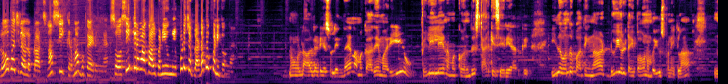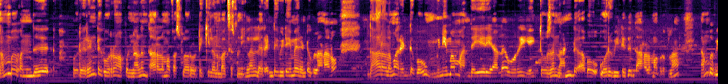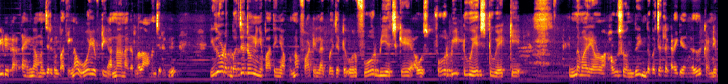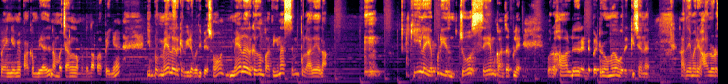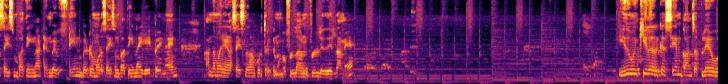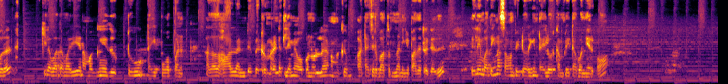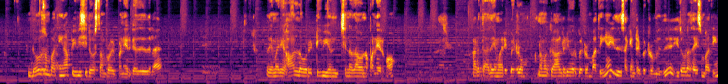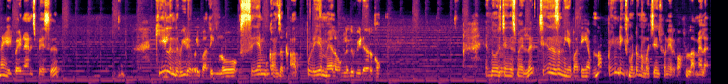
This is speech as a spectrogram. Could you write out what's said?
லோ பட்ஜெட்ல உள்ள பிளாட்ஸ்லாம் சீக்கிரமா புக் ஆயிடுங்க. ஸோ சீக்கிரமா கால் பண்ணி உங்களுக்கு பிடிச்ச பிளாட்டை புக் பண்ணிக்கோங்க. நான் உங்கள்ட்ட ஆல்ரெடியே சொல்லியிருந்தேன். நமக்கு அதே மாதிரி வெளியிலே நமக்கு வந்து ஸ்டார்கேஸ் ஏரியா இருக்குது இதை வந்து பார்த்தீங்கன்னா டூயல் டைப்பாகவும் நம்ம யூஸ் பண்ணிக்கலாம். நம்ம வந்து ஒரு ரெண்டுக்கு விட்றோம் அப்படின்னாலும் தாராளமாக ஃபஸ்ட் ஃப்ளோர் விட்டு கீழே நம்ம அக்சஸ் பண்ணிக்கலாம். இல்லை ரெண்டு வீடையுமே ரெண்டுக்குள்ளானாலும் தாராளமாக ரெண்டு போகும். மினிமம் அந்த ஏரியாவில் ஒரு எயிட் தௌசண்ட் அண்டு அபவ் ஒரு வீட்டுக்கு தாராளமாக கொடுக்கலாம். நம்ம வீடு கரெக்டாக எங்கே அமைஞ்சிருக்குன்னு பார்த்தீங்கன்னா ஓஎஃப்டி அண்ணா நகரில் தான் அமைஞ்சிருக்கு. இதோட பட்ஜெட்டும் நீங்கள் பார்த்தீங்க அப்படின்னா ஃபார்ட்டி லேக் பட்ஜெட் ஒரு four BHK house four B two H two K இந்த மாதிரியான ஹவுஸ் வந்து இந்த பட்ஜெட்டில் கிடைக்குதுங்கிறது கண்டிப்பாக எங்கேயுமே பார்க்க முடியாது. நம்ம சேனலில் மட்டும்தான் பார்ப்பீங்க. இப்போ மேலே இருக்க வீடை பற்றி பேசுவோம். மேலே இருக்கிறதும் பார்த்தீங்கன்னா சிம்பிள் அதே தான் கீழே எப்படி இருந்துச்சோ சேம் கான்செப்ட்லே ஒரு ஹாலு ரெண்டு பெட்ரூமு ஒரு கிச்சனு அதே மாதிரி ஹாலோட சைஸும் பார்த்தீங்கன்னா டென் பை ஃபிஃப்டீன் பெட்ரூமோட சைஸும் பார்த்தீங்கன்னா எயிட் பை நைன் அந்த மாதிரியான சைஸில் தான் கொடுத்துருக்கு நம்ம ஃபுல்லாக ஃபுல் இது எல்லாமே. இதுவும் கீழே இருக்க சேம் கான்செப்ட்லேயே ஒரு கீழே பார்த்த மாதிரியே நமக்கும் இது டூ டைப் ஓப்பன் அதாவது ஹால் அண்டு பெட்ரூம் ரெண்டுத்துலேயுமே ஓப்பன் உள்ள நமக்கு அட்டாச்சு பாத்ரூம் தான் நீங்கள் பார்த்துட்டு இருக்குது இதுலேயும் பார்த்தீங்கன்னா செவன் ஃபீட் வரைக்கும் டைல் ஒர்க் கம்ப்ளீட்டாக பண்ணியிருக்கோம். டோர்ஸும் பார்த்தீங்கன்னா பிவிசி டோர்ஸ் தான் ப்ரொவைட் பண்ணியிருக்குது இதில். அதே மாதிரி ஹாலில் ஒரு டிவி ஒன்று சின்னதாக ஒன்று பண்ணியிருக்கோம். அடுத்து அதே மாதிரி பெட்ரூம் நமக்கு ஆல்ரெடி ஒரு பெட்ரூம் பார்த்தீங்க இது செகண்டரி பெட்ரூம் இது. இதோட சைஸும் பார்த்தீங்கன்னா எயிட் பை நைன் ஸ்பேஸு கீழே இந்த வீடு எப்படி பார்த்தீங்களோ சேம் கான்செப்ட் அப்படியே மேலே உங்களுக்கு வீடு இருக்கும். எந்த ஒரு சேஞ்சஸுமே இல்லை. சேஞ்சஸ் நீங்கள் பார்த்தீங்க அப்படின்னா பெயிண்டிங்ஸ் மட்டும் நம்ம சேஞ்ச் பண்ணியிருக்கோம் ஃபுல்லாக மேலே.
